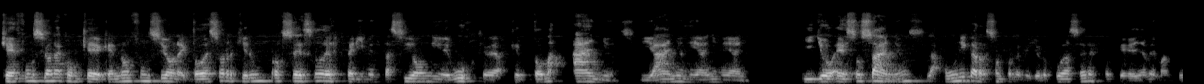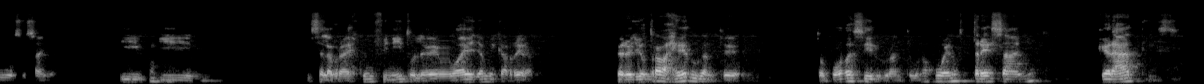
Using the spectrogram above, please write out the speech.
qué funciona con qué, qué no funciona. Y todo eso requiere un proceso de experimentación y de búsqueda que toma años y años y años y años. Y yo esos años, la única razón por la que yo lo pude hacer es porque ella me mantuvo esos años. Y, y, se lo agradezco infinito, le debo a ella mi carrera. Pero yo trabajé durante, te puedo decir, durante unos buenos tres años gratis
